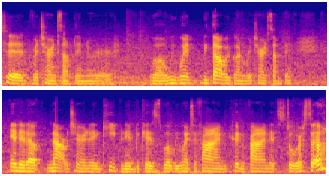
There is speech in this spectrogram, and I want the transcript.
to return something or, well, we went, we thought we were going to return something ended up not returning it and keeping it because what we went to find we couldn't find at the store so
